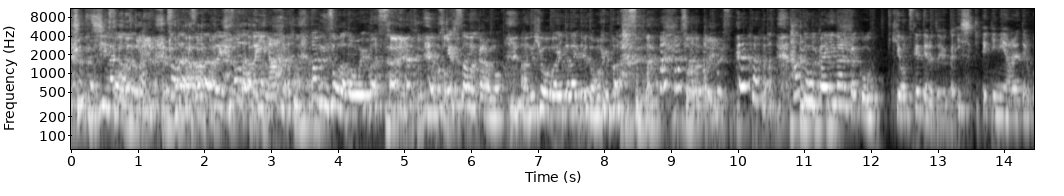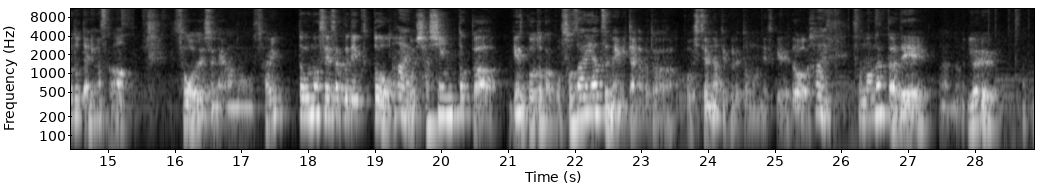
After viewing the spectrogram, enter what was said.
ちょっと自信なくそうだといいな。そうだそうだといいそうだといいな 多分そうだと思いますはい、お客様からも、うんあの評判いただいてると思います。そうだといいですね。あと他になんかこう気をつけてるというか意識的にやられてることってありますか？そうですね。あのサイトの制作でいくと、はいこう写真とか原稿とかこう素材集めみたいなことがこう必要になってくると思うんですけれど、はい。その中であのいわゆる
